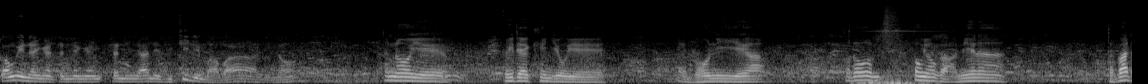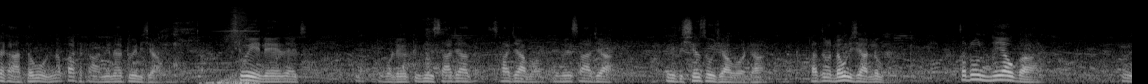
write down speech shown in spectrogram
ကောင်းကင်နိုင်ငံတနိုင်ငံတနေရာနေသူချိနေမှာပါလို့နော်ကျွန်တော်ရဲ့ဗိဒက်ခင်ဂျိုရဲ့အဲဘော်နီရဲ့ကတော်တော်သုံးယောက်ကအမြဲတမ်း တစ်ပတ်တစ်ခါတုံးကိုနှစ်ပတ်တစ်ခါအမြဲတမ်းတွေ့နေကြပါတွေ့ရင်လည်းဟိုလေတူတူစားကြစားကြပါဒီမဲစားကြဒီသရှင်းဆိုကြပါဒါဒါကျွန်တော်လုံးနေကြလုံးတော်တော်နှစ်ယောက်ကဟို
